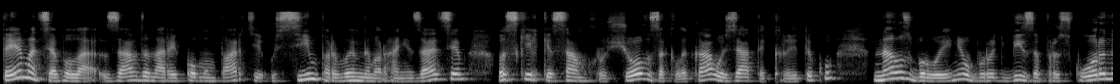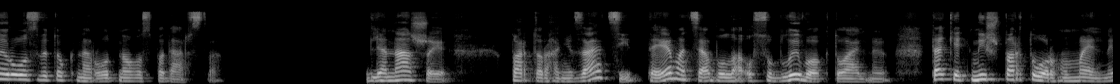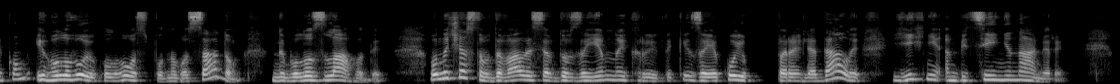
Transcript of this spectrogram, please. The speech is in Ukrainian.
Тема ця була завдана райкомом партії усім первинним організаціям, оскільки сам Хрущов закликав узяти критику на озброєння у боротьбі за прискорений розвиток народного господарства. Для нашої парторганізації тема ця була особливо актуальною, так як між парторгом Мельником і головою колгоспу Новосадом не було злагоди. Вони часто вдавалися до взаємної критики, за якою переглядали їхні амбіційні наміри.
